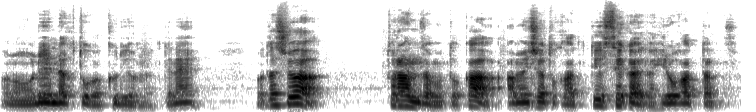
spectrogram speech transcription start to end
あの、連絡とか来るようになってね。私はトランザムとかアメ車とかっていう世界が広がったんですよ。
